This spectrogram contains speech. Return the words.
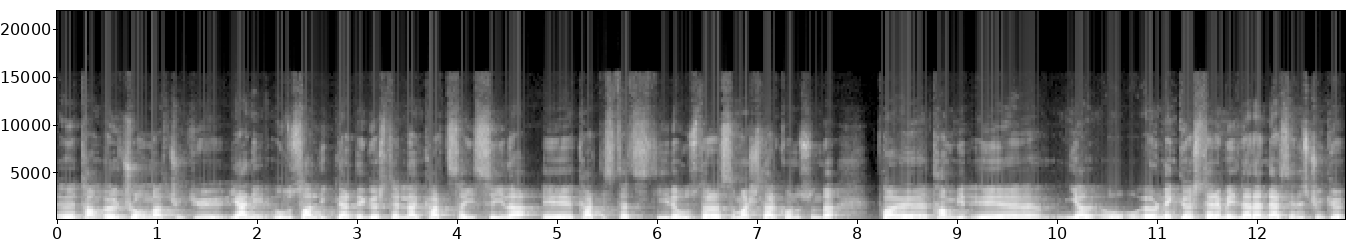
e, tam ölçü olmaz. Çünkü yani ulusal liglerde gösterilen kart sayısıyla, e, kart istatistiğiyle uluslararası maçlar konusunda e, tam bir e, ya, örnek gösteremeyiz. Neden derseniz çünkü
